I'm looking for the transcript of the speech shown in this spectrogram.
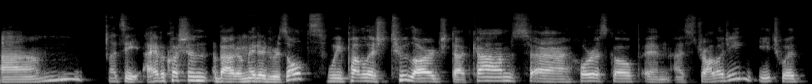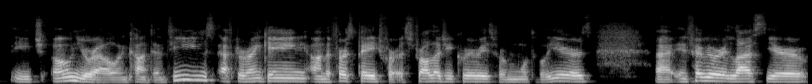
Um, let's see. I have a question about omitted results. We published two large .coms, uh, Horoscope and Astrology, each with each own URL and content teams. After ranking on the first page for astrology queries for multiple years, uh, in February last year,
